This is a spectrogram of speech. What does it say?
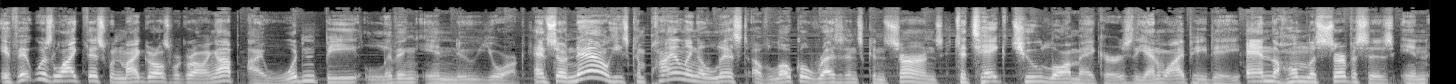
if it was like this when my girls were growing up, I wouldn't be living in New York. And so now he's compiling a list of local residents' concerns to take to lawmakers, the NYPD, and the homeless services in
